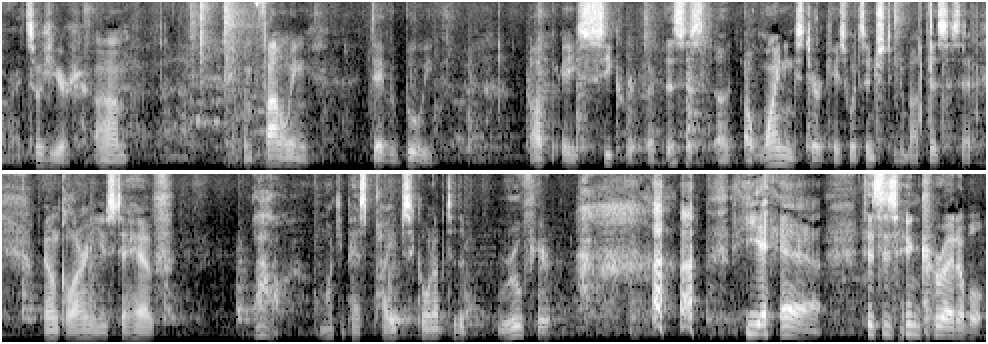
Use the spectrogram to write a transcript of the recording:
All right, so here, um, I'm following David Bowie up a secret. Uh, this is a, a winding staircase. What's interesting about this is that my uncle Arnie used to have. Wow, I'm walking past pipes going up to the roof here. yeah, this is incredible,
